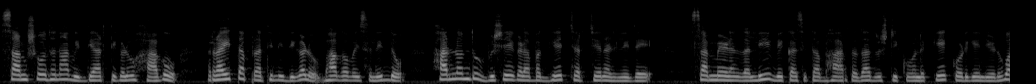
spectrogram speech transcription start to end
ಸಂಶೋಧನಾ ವಿದ್ಯಾರ್ಥಿಗಳು ಹಾಗೂ ರೈತ ಪ್ರತಿನಿಧಿಗಳು ಭಾಗವಹಿಸಲಿದ್ದು, ಹನ್ನೊಂದು ವಿಷಯಗಳ ಬಗ್ಗೆ ಚರ್ಚೆ ನಡೆಯಲಿದೆ. ಸಮ್ಮೇಳನದಲ್ಲಿ ವಿಕಸಿತ ಭಾರತದ ದೃಷ್ಟಿಕೋನಕ್ಕೆ ಕೊಡುಗೆ ನೀಡುವ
